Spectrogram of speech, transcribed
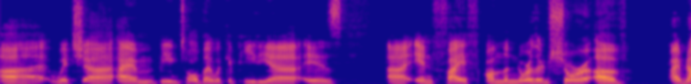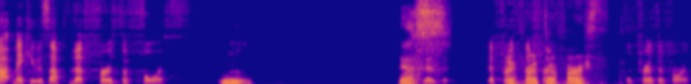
uh, which uh, I am being told by Wikipedia is uh, in Fife on the northern shore of. I'm not making this up. The Firth of Forth. Mm. Yes. The, the They're Firth. The first. They're Firth. The Firth of Forth.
